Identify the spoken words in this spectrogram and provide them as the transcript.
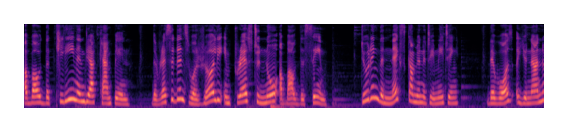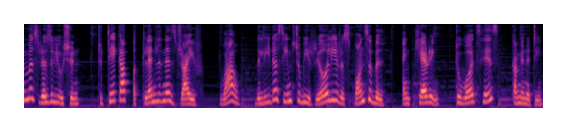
about the Clean India campaign. The residents were really impressed to know about the same. During the next community meeting, there was a unanimous resolution to take up a cleanliness drive. Wow, the leader seems to be really responsible and caring towards his community.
